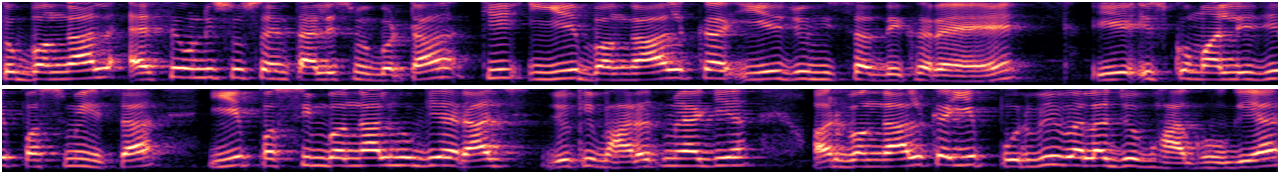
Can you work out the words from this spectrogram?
तो बंगाल ऐसे उन्नीस में बटा कि ये बंगाल का ये जो हिस्सा देख रहे हैं ये इसको मान लीजिए पश्चिमी हिस्सा, ये पश्चिम बंगाल हो गया राज्य जो कि भारत में आ गया। और बंगाल का ये पूर्वी वाला जो भाग हो गया,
